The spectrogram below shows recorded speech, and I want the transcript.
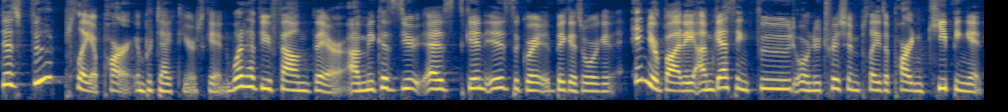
does food play a part in protecting your skin? What have you found there? Um, because you, as skin is the great, biggest organ in your body, I'm guessing food or nutrition plays a part in keeping it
